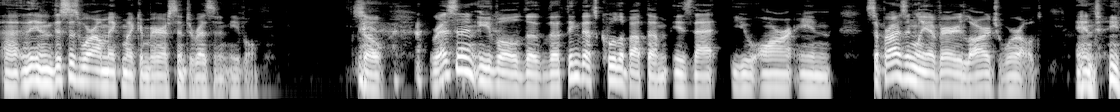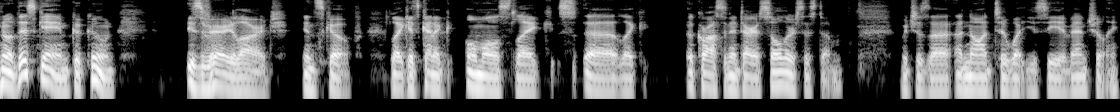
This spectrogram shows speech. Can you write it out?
uh, and this is where I'll make my comparison to Resident Evil. So, Resident Evil, the, the thing that's cool about them is that you are in surprisingly a very large world. And, you know, this game, Cocoon, is very large in scope. Like it's kind of almost like, uh, like across an entire solar system, which is a, a nod to what you see eventually.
